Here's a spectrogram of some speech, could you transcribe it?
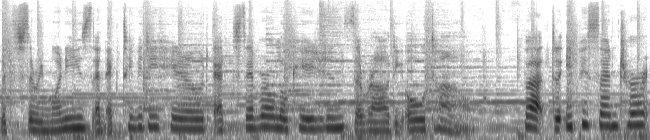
with ceremonies and activity held at several locations around the old town. But the epicenter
